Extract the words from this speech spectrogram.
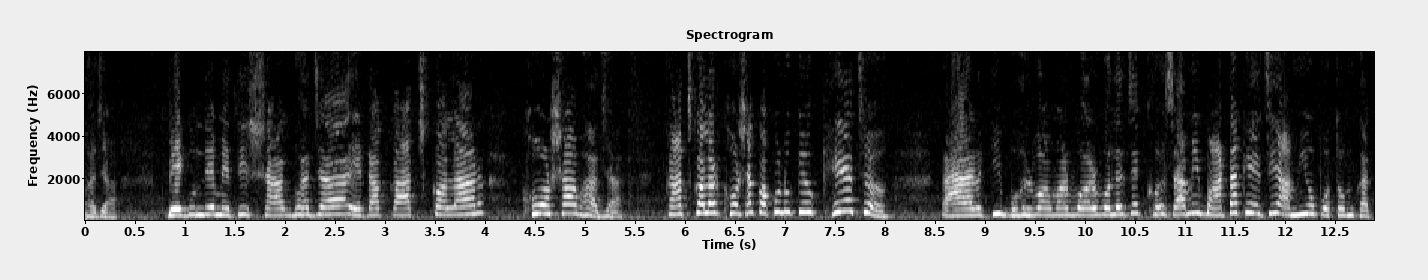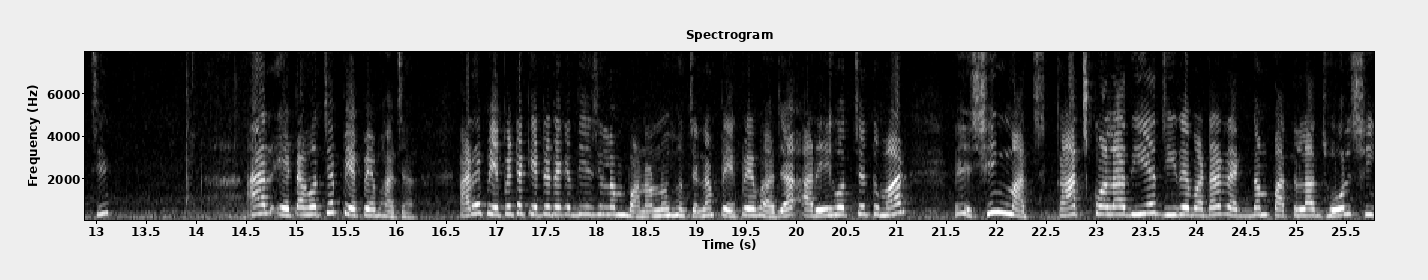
ভাজা। বেগুন দিয়ে মেথির শাক ভাজা এটা কাঁচকলার খোসা ভাজা। কাঁচকলার খোসা কখনো কেউ খেয়েছো? আর কি বলব, আমার বর বলেছে খোসা, আমি বাটা খেয়েছি, আমিও প্রথম খাচ্ছি। আর এটা হচ্ছে পেঁপে ভাজা। আরে, পেঁপেটা কেটে রেখে দিয়েছিলাম, বানানোই হচ্ছে না, পেঁপে ভাজা। আর এই হচ্ছে তোমার শিং মাছ। কাঁচকলা দিয়ে জিরে বাটার একদম পাতলা ঝোল, শিং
